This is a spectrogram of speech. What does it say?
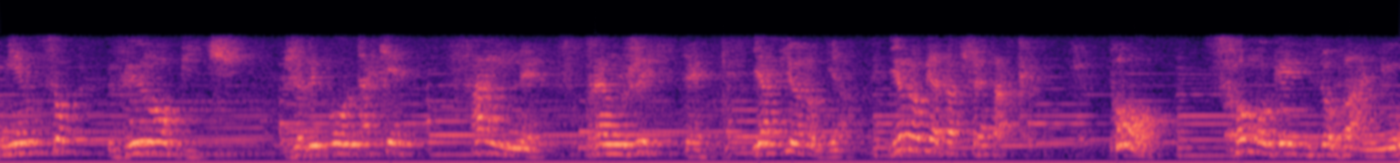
mięso wyrobić, żeby było takie fajne, sprężyste, jak ja robię. Ja robię zawsze tak. Po zhomogenizowaniu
